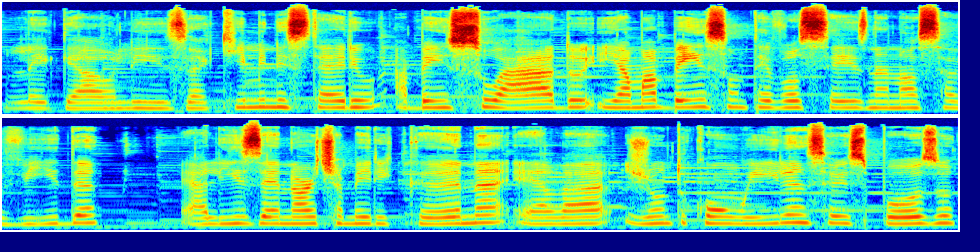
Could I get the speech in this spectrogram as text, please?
Legal, Lisa. Que ministério abençoado e é uma bênção ter vocês na nossa vida. A Lisa é norte-americana, ela, junto com o William, seu esposo,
